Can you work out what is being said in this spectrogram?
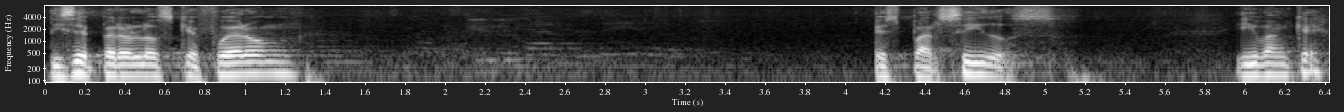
Dice, pero los que fueron esparcidos, iban qué?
